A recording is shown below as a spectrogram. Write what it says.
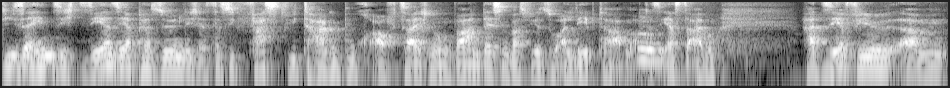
dieser Hinsicht sehr, sehr persönlich, als dass sie fast wie Tagebuchaufzeichnungen waren dessen, was wir so erlebt haben. Auch mhm. das erste Album hat sehr viel, ähm,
